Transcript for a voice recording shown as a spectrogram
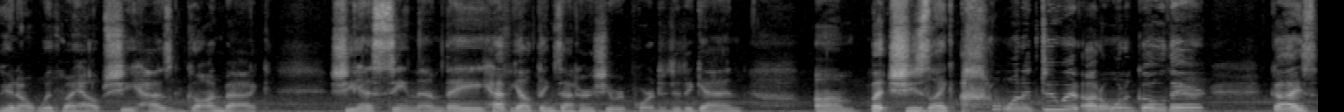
you know, with my help, she has gone back she has seen them. They have yelled things at her. She reported it again. Um, but she's like, I don't want to do it. I don't want to go there. Guys,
